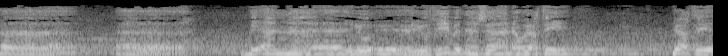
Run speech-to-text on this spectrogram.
آه، آه، بأن يثيب الإنسان أو يعطي يعطي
